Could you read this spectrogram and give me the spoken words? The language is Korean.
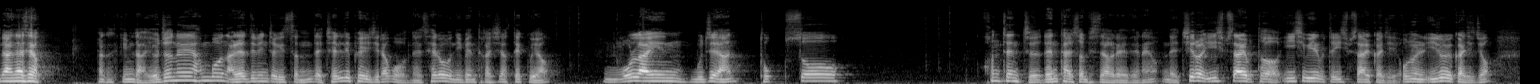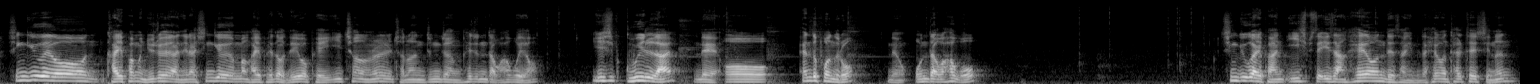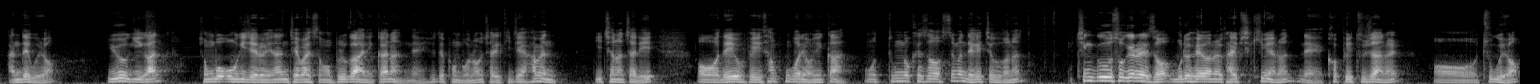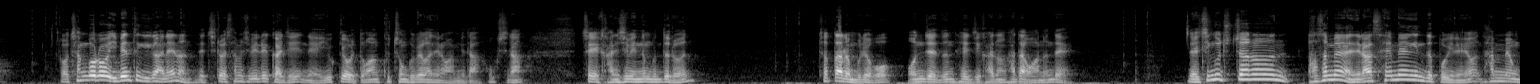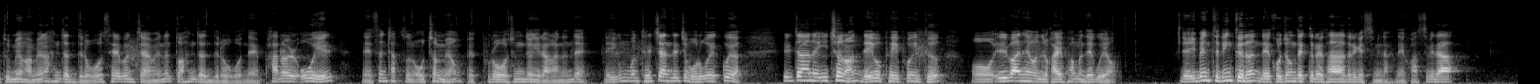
네, 안녕하세요. 박학기입니다. 요전에 한번 알려드린 적이 있었는데, 젤리 페이지라고 네, 새로운 이벤트가 시작됐고요. 음, 온라인 무제한 독서 콘텐츠 렌탈 서비스라고 그래야 되나요? 네, 7월 24일부터 22일부터 24일까지, 오늘 일요일까지죠. 신규 회원 가입하면 유료회 아니라 신규 회원만 가입해도 네이버페이 2,000원을 전원 증정해 준다고 하고요. 29일 날, 네, 어, 핸드폰으로 네, 온다고 하고, 신규 가입한 20세 이상 회원 대상입니다. 회원 탈퇴 시는 안 되고요. 유효기간 정보 오기제로 인한 재발성은 불가하니까는 네, 휴대폰 번호 잘 기재하면 2,000원짜리 어, 네이버페이 상품권이 오니까 뭐 등록해서 쓰면 되겠죠 그거는 친구 소개를 해서 무료 회원을 가입시키면은 네, 커피 두 잔을 어, 주고요. 어, 참고로 이벤트 기간에는 네, 7월 31일까지 네, 6개월 동안 9,900원이라고 합니다. 혹시나 책에 관심 있는 분들은 첫 달은 무료고 언제든 해지 가능하다고 하는데 네, 친구 추천은 다섯 명이 아니라 세 명인 듯 보이네요. 한 명, 두 명 하면 한 잔 들어오고, 세 번째 하면은 또한 잔 들어오고, 네, 8월 5일, 네, 선착순 5,000명, 100% 증정이라고 하는데, 네, 이건 뭐 될지 안 될지 모르겠고요. 일단은 2,000원 네이버 페이 포인트, 어, 일반 회원으로 가입하면 되고요. 네, 이벤트 링크는 네, 고정 댓글에 달아드리겠습니다. 네, 고맙습니다.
